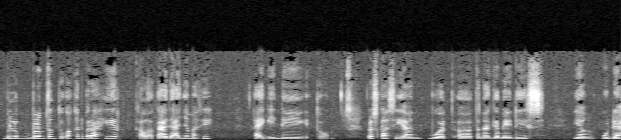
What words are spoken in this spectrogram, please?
belum belum tentu akan berakhir kalau keadaannya masih kayak gini gitu. Terus kasihan buat uh, tenaga medis yang udah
